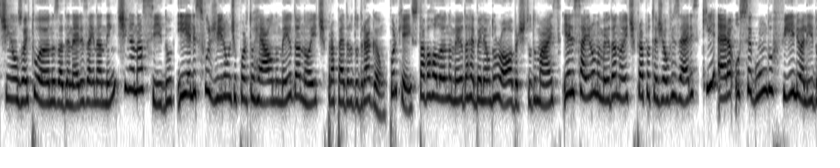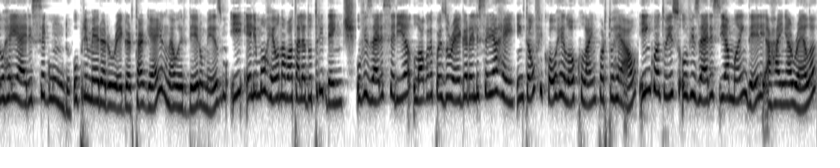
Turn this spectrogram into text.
tinha uns oito anos, a Daenerys ainda nem tinha nascido, e eles fugiram de Porto Real no meio da noite pra Pedra do Dragão. Por quê? Isso tava rolando no meio da rebelião do Robert e tudo mais, e eles saíram no meio da noite para proteger o Viserys, que era o segundo filho ali do rei Aerys II. O primeiro era o Rhaegar Targaryen, né, o herdeiro mesmo, e ele morreu na Batalha do Tridente. O Viserys seria, logo depois do Rhaegar, ele seria rei. Então ficou o rei louco lá em Porto Real, e enquanto isso, o Viserys e a mãe dele, a rainha Rella,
